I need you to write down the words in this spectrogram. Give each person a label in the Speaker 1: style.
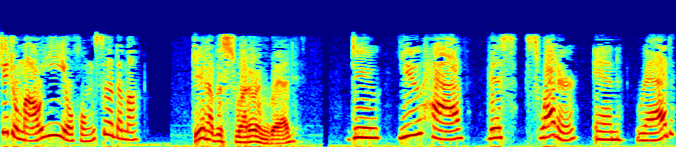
Speaker 1: 这种毛衣有红色的吗
Speaker 2: ？Do you have this sweater in red?
Speaker 3: Do you have this sweater in red?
